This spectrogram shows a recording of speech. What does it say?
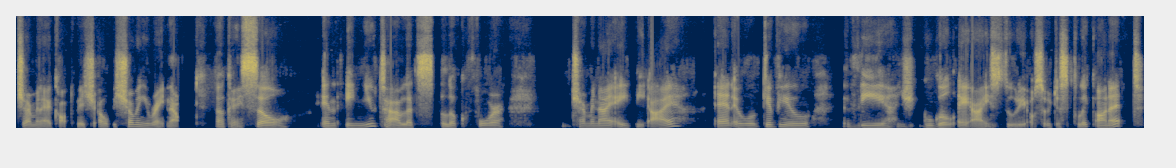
Gemini account, which I'll be showing you right now. Okay, so in a new tab, let's look for Gemini API and it will give you the Google AI Studio. So just click on it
